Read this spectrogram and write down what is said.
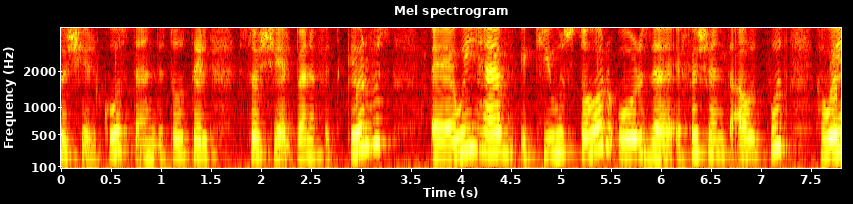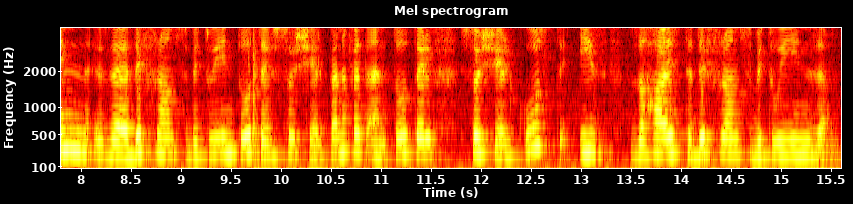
social cost and total social benefit curves uh, we have a Q star or the efficient output when the difference between total social benefit and total social cost is the highest difference between them.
